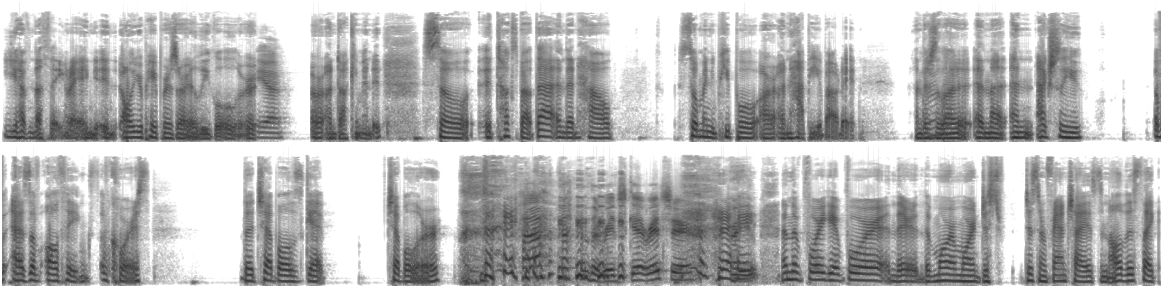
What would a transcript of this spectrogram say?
you have nothing, right? And, and all your papers are illegal or Yeah. or undocumented. So it talks about that and then how so many people are unhappy about it. And there's a lot of and that and actually of- as of all things, of course, the chaebols get chebbler, the rich get richer. right? Right. And the poor get poor and they're the more and more dis- disenfranchised and all this like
